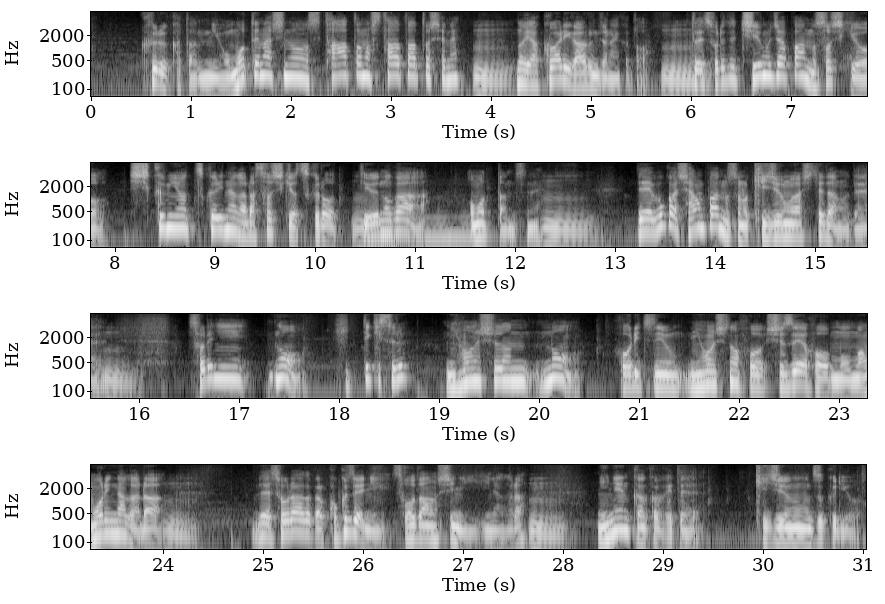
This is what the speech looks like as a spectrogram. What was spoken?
来る方におもてなしのスタートのスターターとしてねうん。の役割があるんじゃないかと。うん。でそれでチームジャパンの組織を仕組みを作りながら組織を作ろうっていうのが思ったんですね。うん。で僕はシャンパンのその基準はしてたので、うん。それにの匹敵する日本酒の法律に日本酒の法酒税法も守りながら、うん。でそれはだから国税に相談しに言いながらうん。2年間かけて基準作りを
